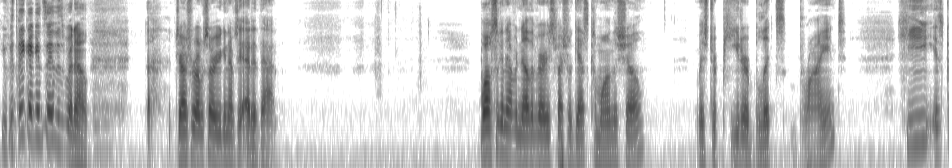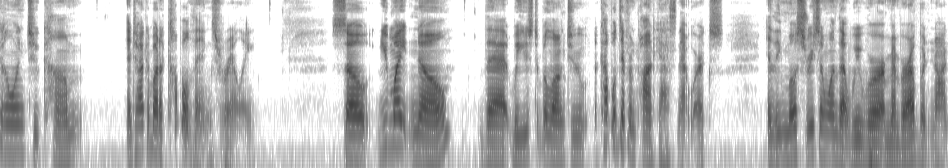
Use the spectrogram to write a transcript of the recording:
You would think I could say this by now. Joshua, I'm sorry, you're going to have to edit that. We're also going to have another very special guest come on the show, Mr. Peter Blix Bryant. He is going to come and talk about a couple things, really. So you might know that we used to belong to a couple different podcast networks. And the most recent one that we were a member of, but not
